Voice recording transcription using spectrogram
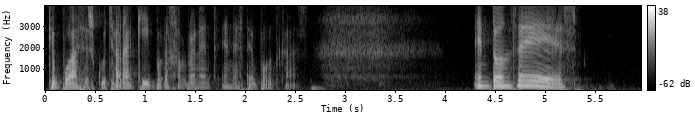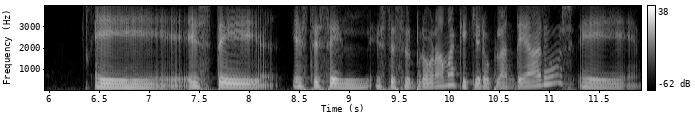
que puedas escuchar aquí, por ejemplo, en este podcast. Entonces, eh, este, este, es el, este es el programa que quiero plantearos. Eh,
